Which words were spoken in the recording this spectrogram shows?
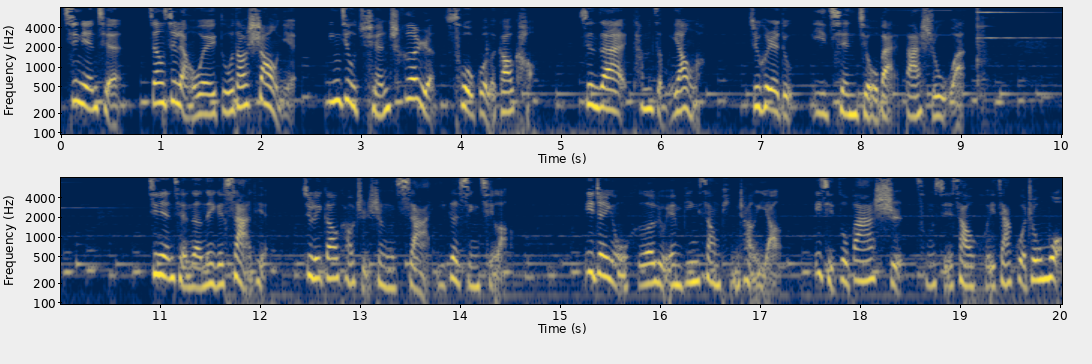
七年前江西两位夺刀少年因救全车人错过了高考，现在他们怎么样了？知乎热度一千九百八十五万。七年前的那个夏天，距离高考只剩下一个星期了。易振勇和柳彦斌像平常一样，一起坐巴士从学校回家过周末。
